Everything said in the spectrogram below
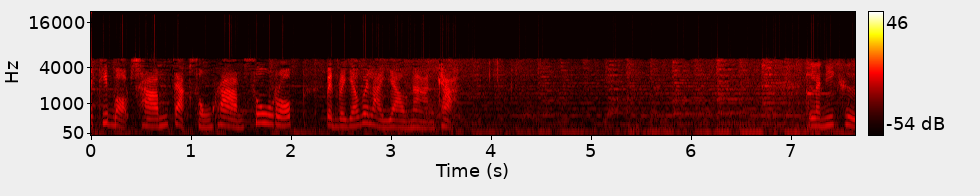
ศที่บอบช้ำจากสงครามสู้รบ เป็นระยะเวลายาวนานค่ะ และนี่คือ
